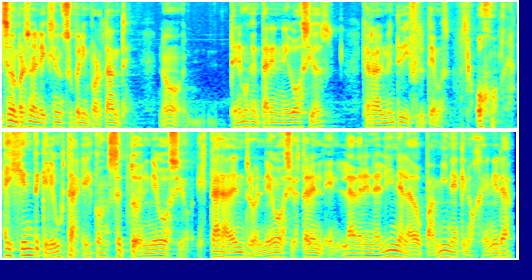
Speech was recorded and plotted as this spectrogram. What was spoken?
Y eso me parece una lección súper importante, ¿no? Tenemos que entrar en negocios que realmente disfrutemos. Ojo, hay gente que le gusta el concepto del negocio, estar adentro del negocio, estar en, la adrenalina, la dopamina que nos genera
